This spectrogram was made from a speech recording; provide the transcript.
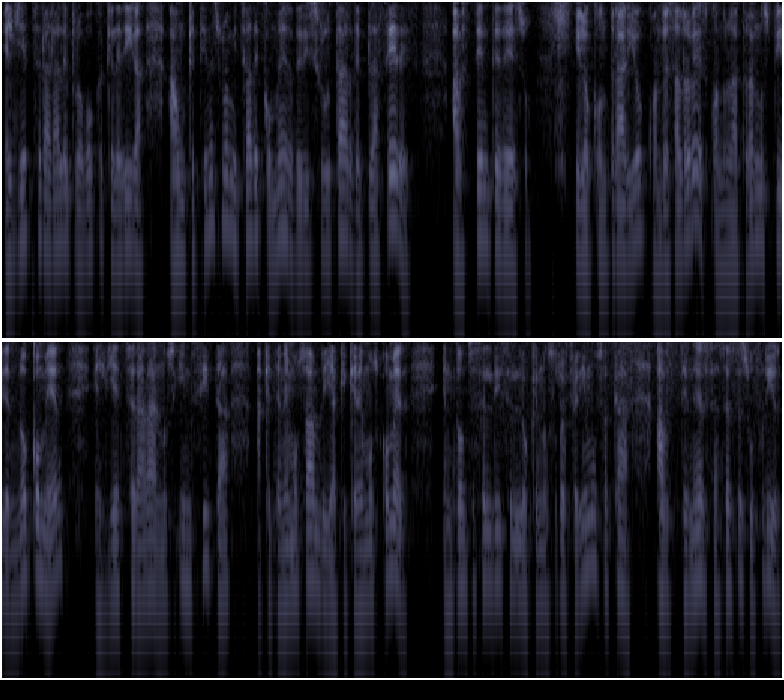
el Yetzer hará le provoca que le diga, aunque tienes una mitzvah de comer, de disfrutar, de placeres, abstente de eso. Y lo contrario cuando es al revés, cuando la Torah nos pide no comer, el Yetzer nos incita a que tenemos hambre y a que queremos comer. Entonces él dice, lo que nos referimos acá, abstenerse, hacerse sufrir,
